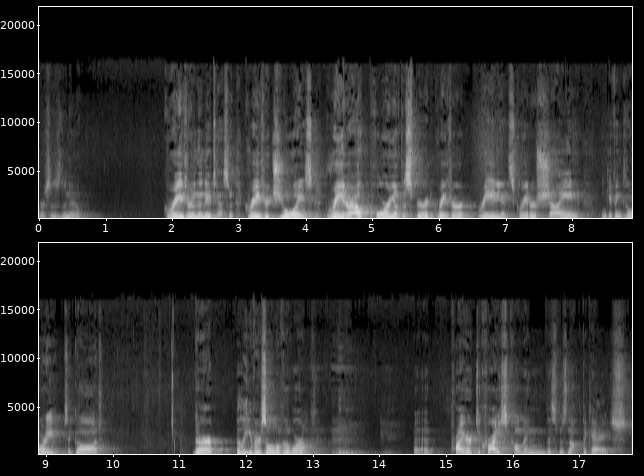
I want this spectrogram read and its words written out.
versus the New? Greater in the New Testament. Greater joys, greater outpouring of the Spirit, greater radiance, greater shine in giving glory to God. There are believers all over the world. Uh, prior to Christ coming, this was not the case.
